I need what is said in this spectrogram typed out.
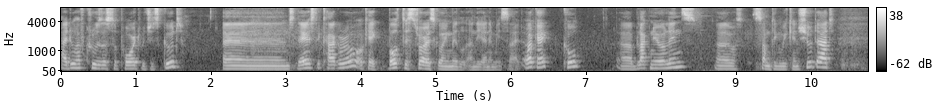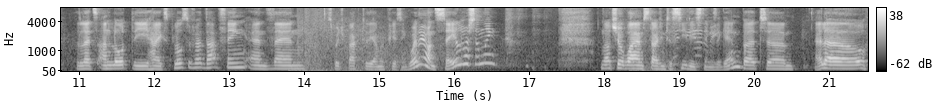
I do have cruiser support, which is good. And there's the Kagero. Okay, both destroyers going middle on the enemy side. Okay, cool. Uh, Black New Orleans, uh, something we can shoot at. Let's unload the high explosive at that thing and then switch back to the armor piercing. Were they on sale or something? Not sure why I'm starting to see these things again, but um, hello.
